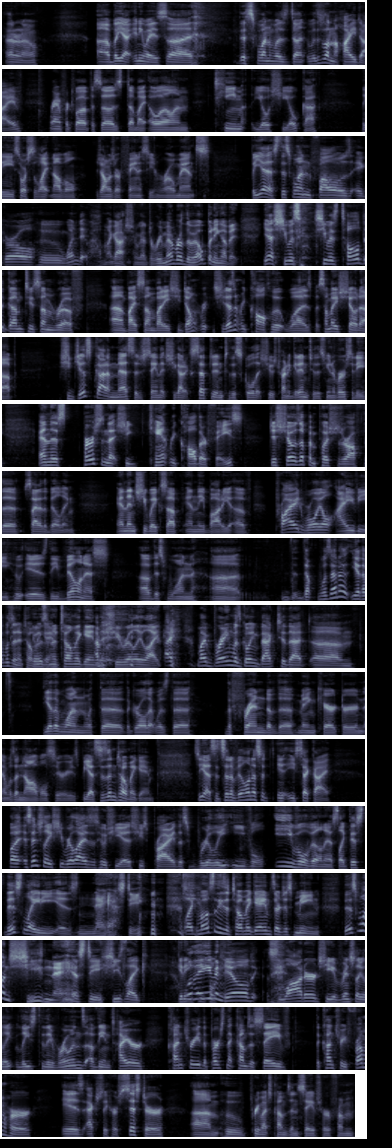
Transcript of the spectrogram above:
I don't know. Uh, but yeah, anyways, uh, this one was done. This was on a HIDIVE. Ran for 12 episodes, done by OLM Team Yoshioka. The source of light novel. Genres are fantasy and romance. But yes, this one follows a girl who one day. Oh my gosh, I got to remember the opening of it. Yes, she was she was told to come to some roof uh, by somebody. She don't re- she doesn't recall who it was, but somebody showed up she just got a message saying that she got accepted into the school that she was trying to get into, this university. And this person that she can't recall their face just shows up and pushes her off the side of the building. And then she wakes up in the body of Pride Royal Ivy, who is the villainess of this one. Uh, that was that a yeah that was an otome It was game. an otome game that she really liked. I, my brain was going back to that um, the other one with the the girl that was the the friend of the main character, and that was a novel series. But yes, this is an otome game. So yes, it's in a villainous isekai. But essentially, she realizes who she is. She's probably this really evil, evil villainess. Like this, this lady is nasty. like most of these otome games, they're just mean. This one, she's nasty. She's like getting Well, they people even- killed, slaughtered. She eventually le- leads to the ruins of the entire country. The person that comes to save the country from her is actually her sister, um, who pretty much comes and saves her from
